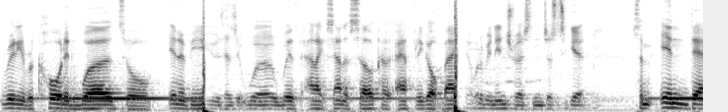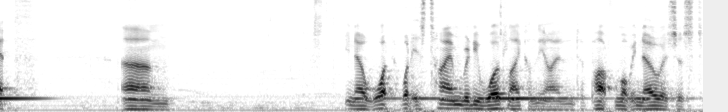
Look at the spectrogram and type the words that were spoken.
really recorded words or interviews, as it were, with Alexander Selkirk after he got back. That would have been interesting just to get some in-depth, um, you know, what, what his time really was like on the island, apart from what we know is just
